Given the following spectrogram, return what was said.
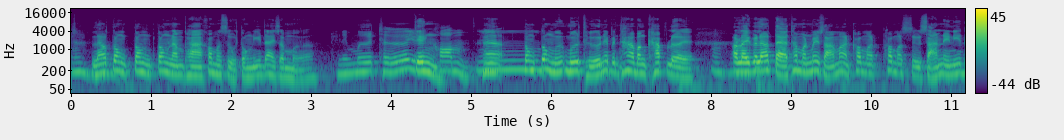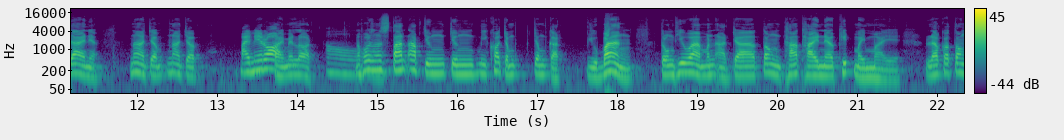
อืมแล้วต้องต้องต้องนำพาเข้ามาสู่ตรงนี้ได้เสมออยู่ในมือถืออยู่จริในงคอมฮะมต้องต้องมือมือถือเนี่ยเป็นท่าบังคับเลยอ่าอะไรก็แล้วแต่ถ้ามันไม่สามารถเข้ามาเข้ามาสื่อสารในนี้ได้เนี่ยน่าจะน่าจะ ไปไม่รอดไปไม่รอดอ๋อนะเพราะฉะนั้นสตาร์ทอัพจึงจึงมีข้อจำจำกัดอยู่บ้าง ตรงที่ว่ามันอาจจะต้องท้าทายแนวคิดใหม่ ๆ แล้วก็ต้อง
